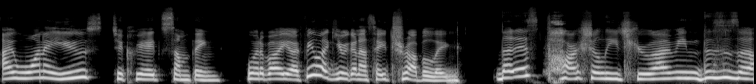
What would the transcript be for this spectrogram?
i want to use to create something what about you i feel like you're gonna say traveling That is partially true. I mean, this is a,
